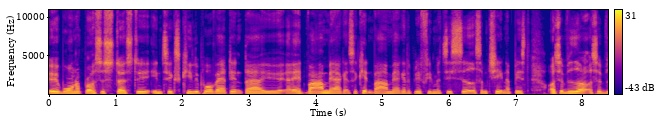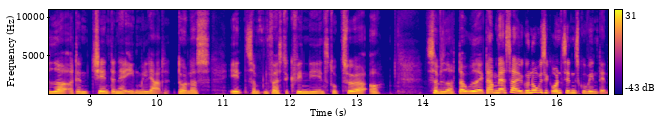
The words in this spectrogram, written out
øh, Warner Bros.' største indtægtskilde, på at være den, der øh, er et varemærke, altså kendt varemærke, der bliver filmatiseret, som tjener bedst, og så videre, og så videre. Og den tjente den her 1 milliard dollars ind som den første kvindelige instruktør, og så videre derudaf. Der er masser af økonomiske grunde til, at den skulle vinde den.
